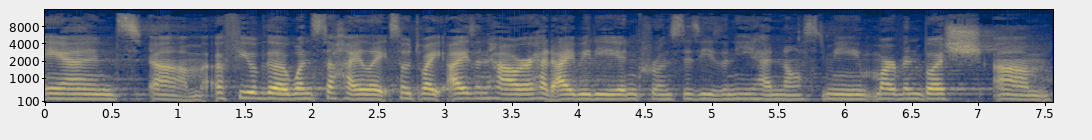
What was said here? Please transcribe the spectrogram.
and um, a few of the ones to highlight. So, Dwight Eisenhower had IBD and Crohn's disease, and he had an ostomy. Marvin Bush, um,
